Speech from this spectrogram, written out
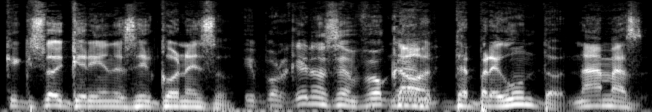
¿Qué estoy queriendo decir con eso? ¿Y por qué no se enfoca No, te pregunto, nada más,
